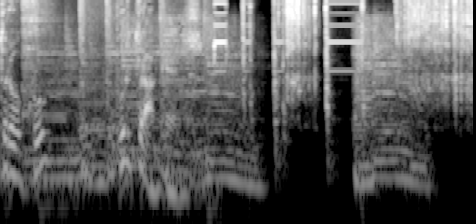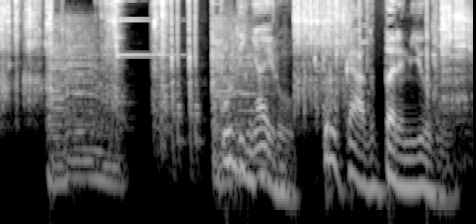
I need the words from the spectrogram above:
Troco por trocas. O dinheiro trocado para miúdos.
